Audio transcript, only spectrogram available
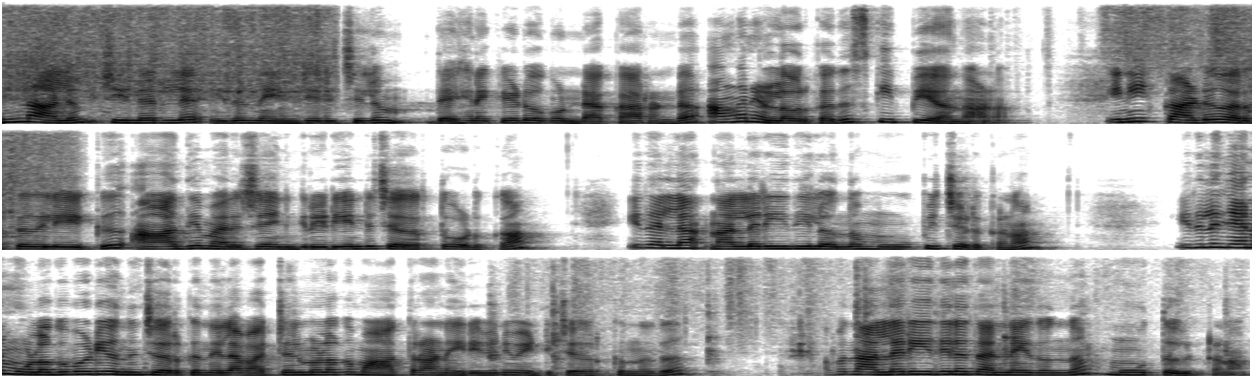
എന്നാലും ചിലരിൽ ഇത് നെഞ്ചരിച്ചിലും ദഹനക്കേടും ഒക്കെ ഉണ്ടാക്കാറുണ്ട്. അങ്ങനെയുള്ളവർക്ക് അത് സ്കിപ്പ് ചെയ്യാവുന്നതാണ്. ഇനി കടു വറുത്തതിലേക്ക് ആദ്യം അരച്ച ഇൻഗ്രീഡിയന്റ് ചേർത്ത് കൊടുക്കാം. ഇതെല്ലാം നല്ല രീതിയിലൊന്ന് മൂപ്പിച്ചെടുക്കണം. ഇതിൽ ഞാൻ മുളക് പൊടിയൊന്നും ചേർക്കുന്നില്ല. വറ്റൽമുളക് മാത്രമാണ് എരിവിന് വേണ്ടി ചേർക്കുന്നത്. അപ്പോൾ നല്ല രീതിയിൽ തന്നെ ഇതൊന്ന് മൂത്ത് കിട്ടണം.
